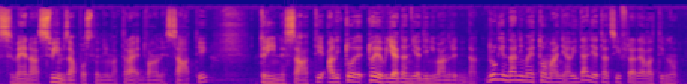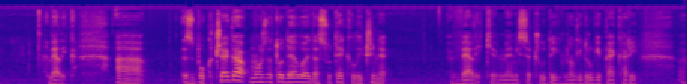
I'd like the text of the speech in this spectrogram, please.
smena svim zaposlenima traje 12 sati. 13 sati, ali to je, to je jedan jedini vanredni dan. Drugim danima je to manje, ali dalje je ta cifra relativno velika. A, zbog čega možda to deluje da su te količine velike? Meni se čude i mnogi drugi pekari a,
